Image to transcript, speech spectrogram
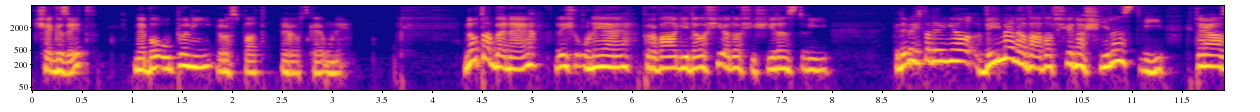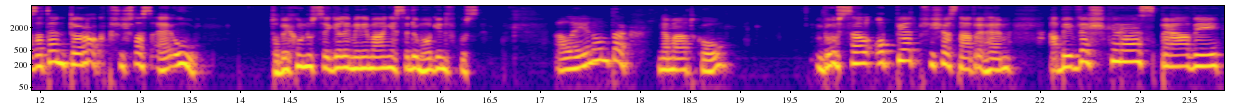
Czexit, nebo úplný rozpad Evropské unie. Notabene, když Unie provádí další a další šílenství, kdybych tady měl vyjmenovávat všechna šílenství, která za tento rok přišla z EU, to bychom tu seděli minimálně 7 hodin v kuse. Ale jenom tak namátkou, Brusel opět přišel s návrhem, aby veškeré zprávy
